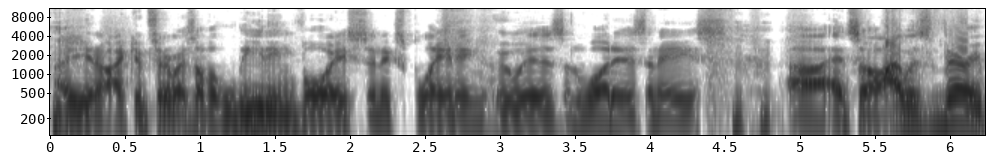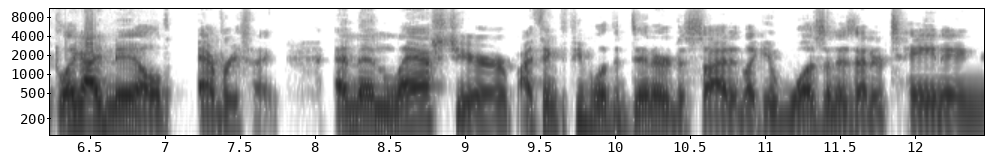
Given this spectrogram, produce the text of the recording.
I, you know, I consider myself a leading voice in explaining who is and what is an ace. Uh, and so I was very like I nailed everything. And then last year, I think the people at the dinner decided like it wasn't as entertaining.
